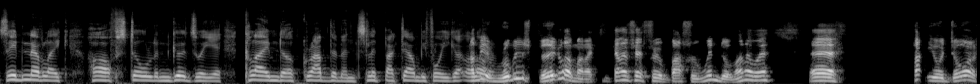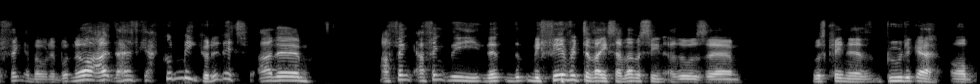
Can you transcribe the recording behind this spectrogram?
So you didn't have like half stolen goods where you climbed up, grabbed them, and slipped back down before you got the I'd be a rubbish burglar, man. I can't fit through a bathroom window, man. Away. Uh, patio door, I'd think about it, but no, I, I, couldn't be good at it. And um, I think I think the, the, the my favourite device I've ever seen are those um, those kind of Boudica or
